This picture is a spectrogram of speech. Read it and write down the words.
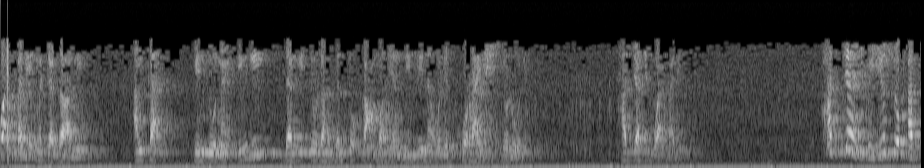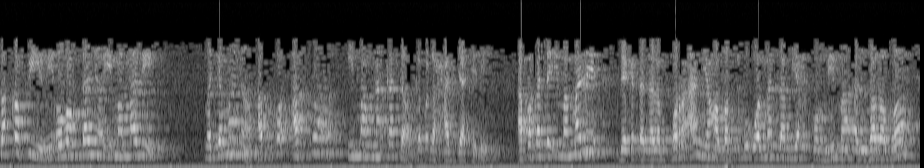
buat balik macam dah ni. Angkat pintu naik tinggi dan itulah bentuk Kaabah yang dibina oleh Quraisy dulu ni. Hajjaj buat balik. Hajjaj bin Yusuf At-Taqafi ni orang tanya Imam Malik, macam mana? Apa apa imam nak kata kepada hajat ini? Apa kata Imam Malik? Dia kata dalam Quran yang Allah sebut man lam yahkum bima anzalallah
